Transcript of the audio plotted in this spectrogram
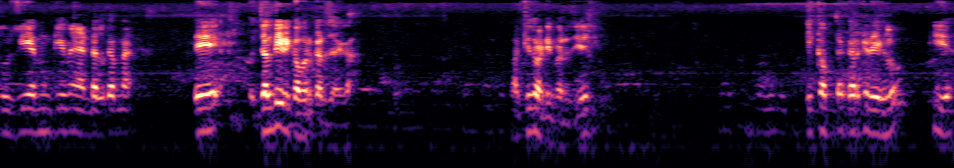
ਤੁਸੀਂ ਇਹਨੂੰ ਕਿਵੇਂ ਹੈਂਡਲ ਕਰਨਾ ਹੈ ਤੇ ਜਲਦੀ ਰਿਕਵਰ ਕਰ ਜਾਏਗਾ ਬਾਕੀ ਤੁਹਾਡੀ ਮਰਜ਼ੀ ਹੈ ਜੀ ਇੱਕ ਹਫਤਾ ਕਰਕੇ ਦੇਖ ਲਓ ਕੀ ਹੈ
